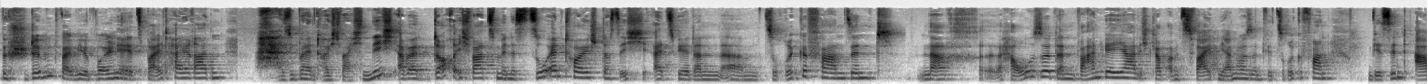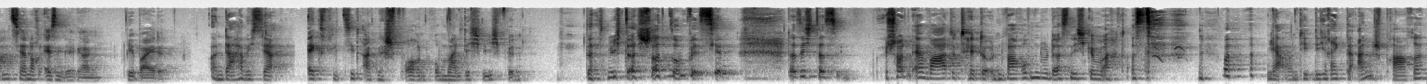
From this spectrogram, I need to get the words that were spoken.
Bestimmt, weil wir wollen ja jetzt bald heiraten. Ah, Super enttäuscht war ich nicht, aber doch, ich war zumindest so enttäuscht, dass ich, als wir dann ähm, zurückgefahren sind nach äh, Hause, dann waren wir ja, ich glaube am 2. Januar sind wir zurückgefahren. Wir sind abends ja noch essen gegangen, wir beide. Und da habe ich es ja explizit angesprochen, romantisch wie ich bin. Dass mich das schon so ein bisschen, dass ich das schon erwartet hätte und warum du das nicht gemacht hast. ja, und die direkte Ansprache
